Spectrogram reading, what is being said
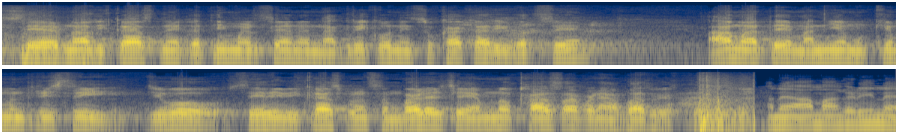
શહેરના વિકાસને ગતિ મળશે અને નાગરિકોની સુખાકારી વધશે. આ માટે માન્ય મુખ્યમંત્રી શ્રી જેઓ શહેરી વિકાસ પણ સંભાળે છે, એમનો ખાસ આપણે આભાર વ્યક્ત અને આ માંગણીને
